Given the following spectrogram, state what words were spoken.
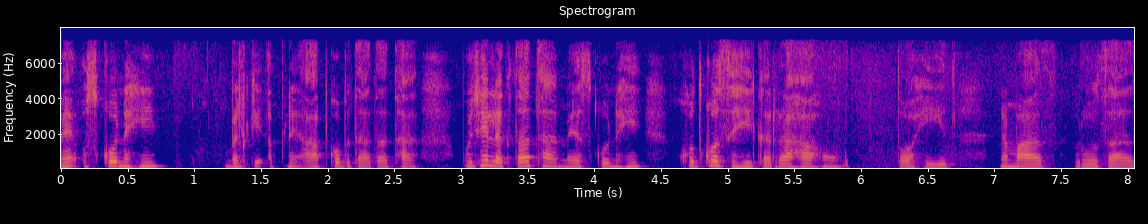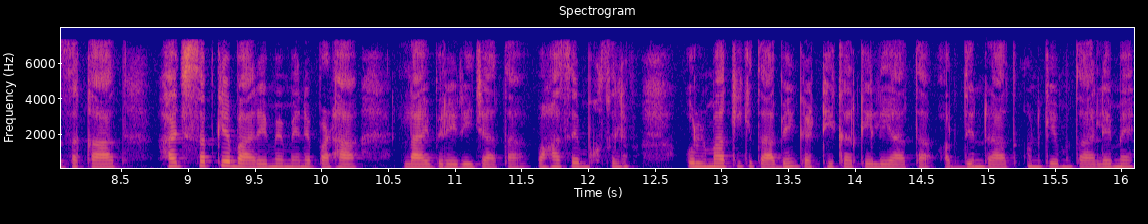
मैं उसको नहीं, बल्कि अपने आप को बताता था। मुझे लगता था मैं इसको नहीं, खुद को सही कर रहा हूँ। तोहीद, नमाज़, रोज़ा, ज़क़़त, हज सब के बारे में मैंने पढ़ा, लाइब्रेरी जाता, वहाँ से मुख्तलिफ़ा की किताबें इकट्ठी करके ले आता और दिन रात उनके मुताले में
